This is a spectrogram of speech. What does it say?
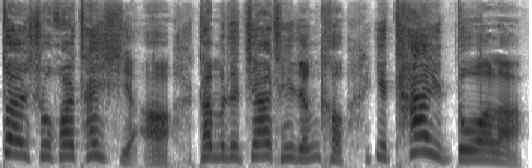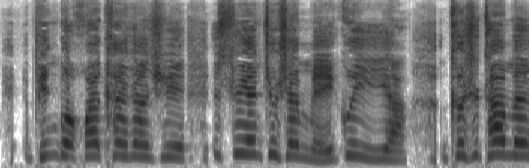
椴树花太小，他们的家庭人口也太多了。苹果花看上去虽然就像玫瑰一样，可是它们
